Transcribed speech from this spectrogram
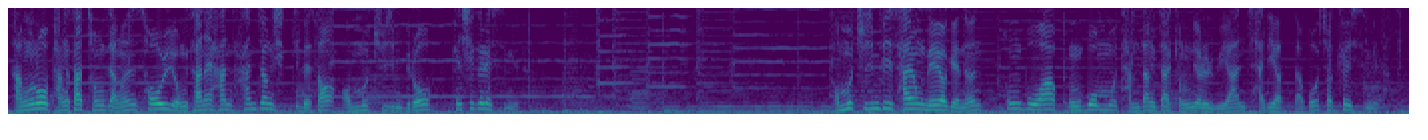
강은호 방사청장은 서울 용산의 한 한정식 집에서 업무 추진비로 회식을 했습니다. 업무 추진비 사용 내역에는 홍보와 공보 업무 담당자 격려를 위한 자리였다고 적혀 있습니다.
